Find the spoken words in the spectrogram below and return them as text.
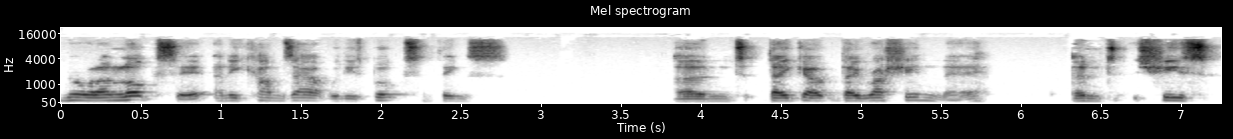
Norrell unlocks it, and he comes out with his books and things. And they go, they rush in there, and she's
